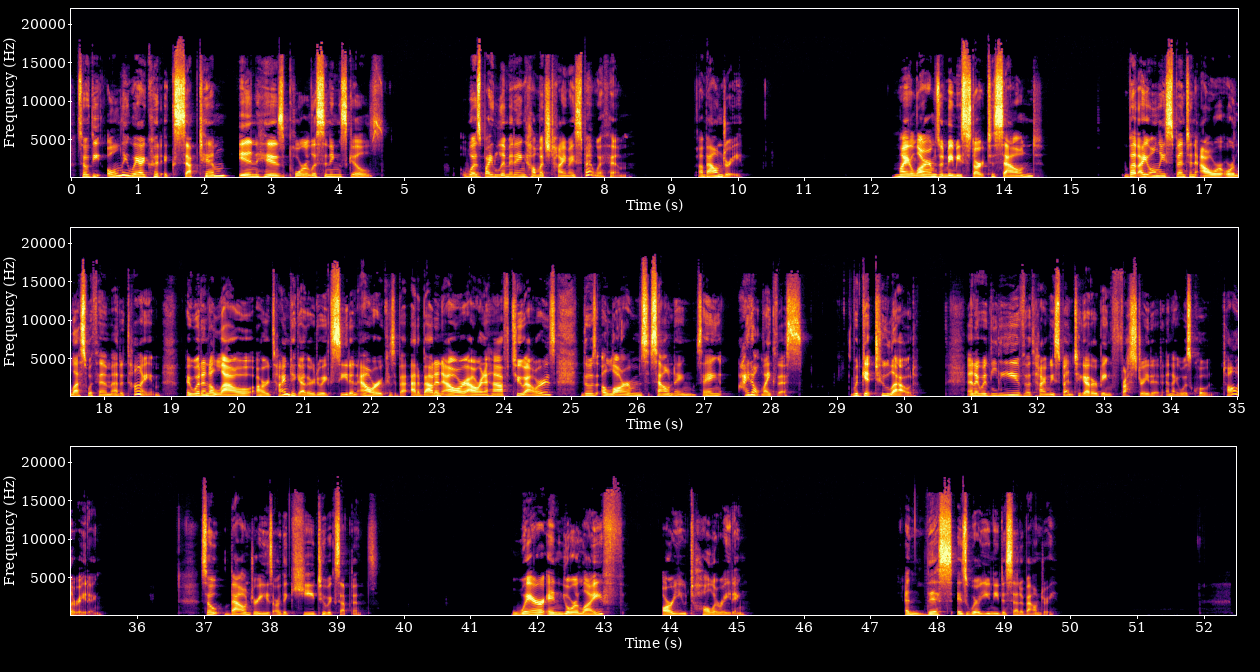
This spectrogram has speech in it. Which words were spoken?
So the only way I could accept him in his poor listening skills was by limiting how much time I spent with him. A boundary. My alarms would maybe start to sound but I only spent an hour or less with him at a time. I wouldn't allow our time together to exceed an hour because at about an hour, hour and a half, two hours, those alarms sounding, saying, I don't like this, would get too loud. And I would leave the time we spent together being frustrated and I was, quote, tolerating. So, boundaries are the key to acceptance. Where in your life are you tolerating? And this is where you need to set a boundary.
